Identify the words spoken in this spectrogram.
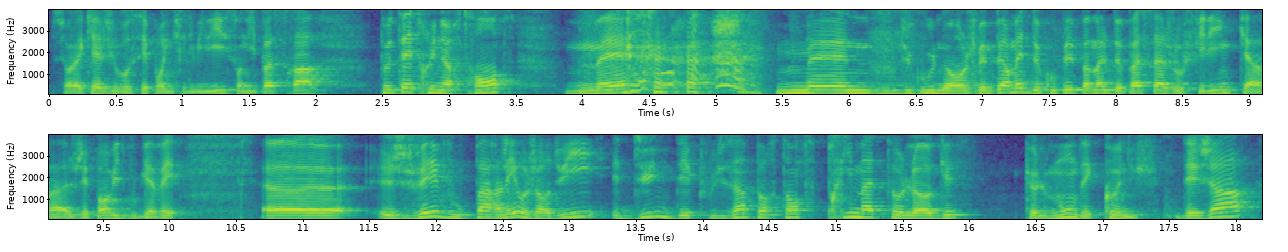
sur laquelle j'ai bossé pour Incredibilis. On y passera peut-être 1h30, mais, mais du coup, non, je vais me permettre de couper pas mal de passages au feeling car j'ai pas envie de vous gaver. Euh, je vais vous parler aujourd'hui d'une des plus importantes primatologues que le monde ait connues. Déjà,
